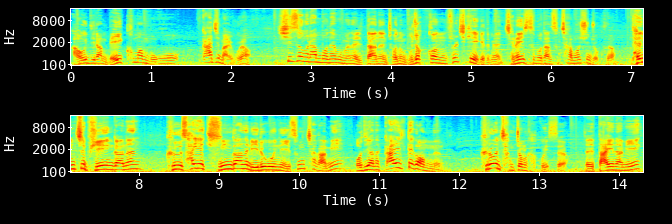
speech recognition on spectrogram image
아우디랑 메이커만 보고 까지 말고요. 시승을 한번 해보면 일단은 저는 무조건 솔직히 얘기하면 제네시스보다는 승차감 훨씬 좋고요. 벤츠 비행가는 그 사이의 중간을 이루고 있는 이 승차감이 어디 하나 깔 데가 없는 그런 장점을 갖고 있어요. 자, 이 다이나믹.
